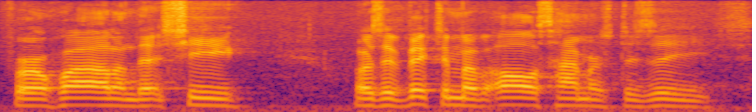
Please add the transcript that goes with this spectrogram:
for a while and that she was a victim of Alzheimer's disease.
